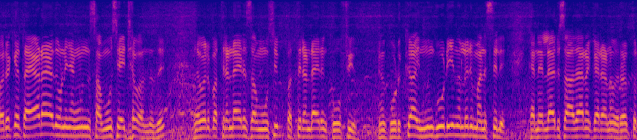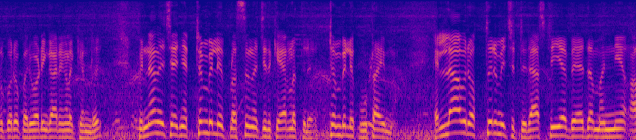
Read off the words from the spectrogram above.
ഓരോക്കെ തയ്യാറായതുകൊണ്ട് ഞങ്ങൾ ഇന്ന് സമൂസയായിട്ടാണ് വന്നത്. അതേപോലെ പത്ത് രണ്ടായിരം സമൂസയും പത്ത് രണ്ടായിരം കോഫിയും ഞങ്ങൾ കൊടുക്കുക ഇന്നും കൂടി എന്നുള്ളൊരു മനസ്സിൽ കാരണം എല്ലാവരും സാധാരണക്കാരാണ് ഓരോരുത്തർക്കും ഓരോ പരിപാടിയും കാര്യങ്ങളൊക്കെ ഉണ്ട്. പിന്നെയെന്ന് വെച്ച് കഴിഞ്ഞാൽ ഏറ്റവും വലിയ പ്ലസ് എന്ന് വെച്ചാൽ കേരളത്തിൽ ഏറ്റവും വലിയ കൂട്ടായ്മ. എല്ലാവരും ഒത്തൊരുമിച്ചിട്ട് രാഷ്ട്രീയ ഭേദമന്യേ ആ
